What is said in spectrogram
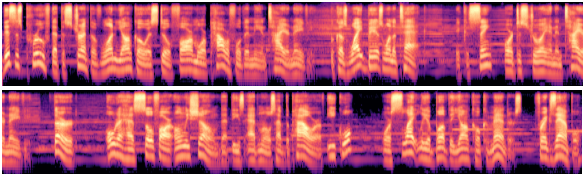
This is proof that the strength of one Yonko is still far more powerful than the entire Navy. Because Whitebeard's one attack, it could sink or destroy an entire Navy. Third, Oda has so far only shown that these admirals have the power of equal or slightly above the Yonko commanders. For example,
